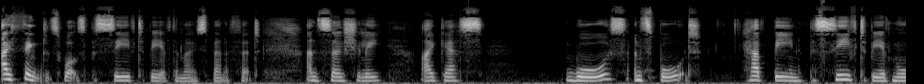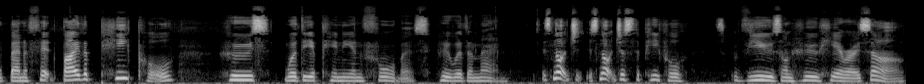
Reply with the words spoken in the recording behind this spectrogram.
I think it's what's perceived to be of the most benefit, and socially, I guess wars and sport have been perceived to be of more benefit by the people whose were the opinion formers, who were the men. It's not, ju- it's not just the people's views on who heroes are,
